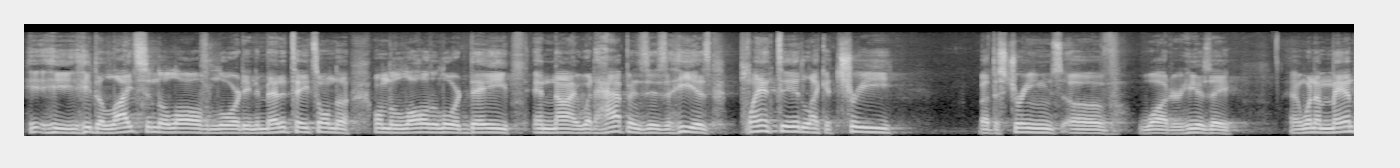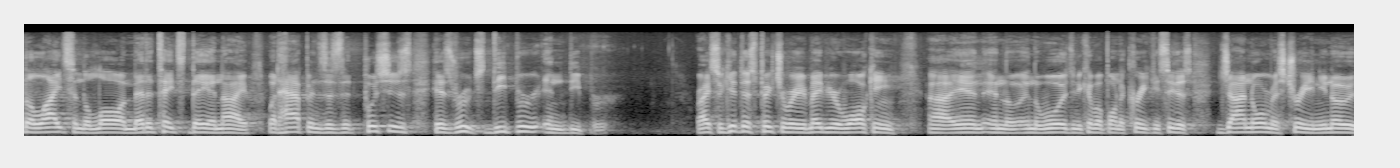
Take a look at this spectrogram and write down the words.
he, he delights in the law of the Lord and he meditates on the, on the law of the Lord day and night. What happens is that he is planted like a tree by the streams of water. He is a and when a man delights in the law and meditates day and night, what happens is it pushes his roots deeper and deeper right? So get this picture where maybe you're walking uh, in, in, the, in the woods and you come up on a creek and you see this ginormous tree and you know,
